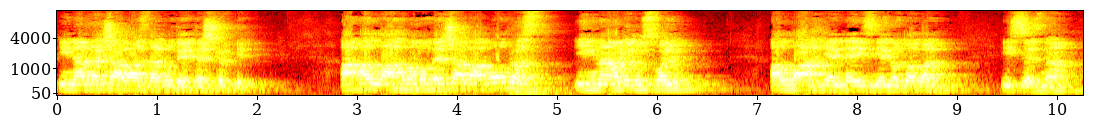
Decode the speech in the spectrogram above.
i navraća vas da budete škrti a Allah vam obećava oprost i nagradu svoju. Allah je neizmjerno dobar i sve zna.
